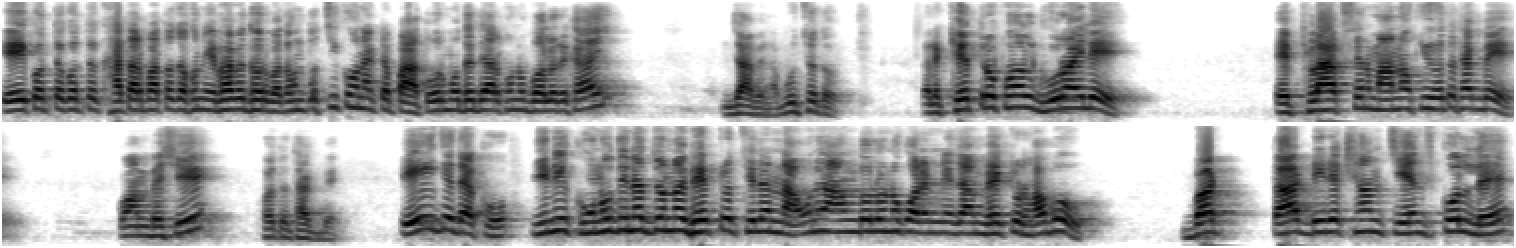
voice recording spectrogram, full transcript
এই করতে করতে খাতার পাতা যখন এভাবে ধরবা, তখন তো চিকন একটা পাত, ওর মধ্যে দেওয়ার কোনো বল রেখাই যাবে না, বুঝছ তো? তাহলে ক্ষেত্রফল ঘুরাইলে এই ফ্লাক্সের মানও কি হতে থাকবে? কম বেশি হতে থাকবে। এই যে দেখো, ইনি কোনো দিনের জন্য ভেক্টর ছিলেন না, উনি আন্দোলনও করেননি যে আমি ভেক্টর হব। বাট তার ডিরেকশন চেঞ্জ করলে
